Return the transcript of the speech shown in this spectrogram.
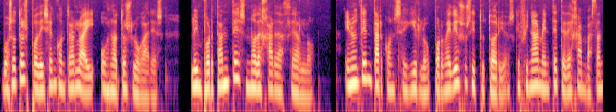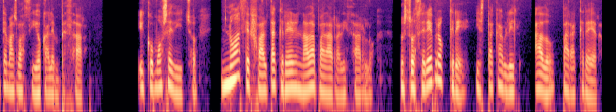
vosotros podéis encontrarlo ahí o en otros lugares. Lo importante es no dejar de hacerlo y no intentar conseguirlo por medios sustitutorios que finalmente te dejan bastante más vacío que al empezar. Y como os he dicho, no hace falta creer en nada para realizarlo. Nuestro cerebro cree y está cableado para creer.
